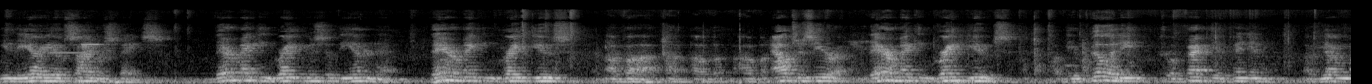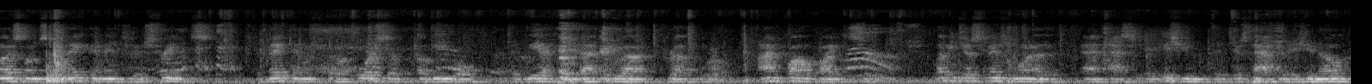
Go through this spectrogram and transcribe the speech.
in the area of cyberspace. They're making great use of the internet. They are making great use of, uh, of, of Al Jazeera. They are making great use of the ability to affect the opinion of young Muslims to make them into extremists, to make them a force of, of evil that we have combat throughout, throughout the world. I'm qualified to serve. Let me just mention one other issue that just happened. As you know,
